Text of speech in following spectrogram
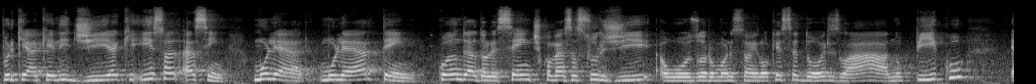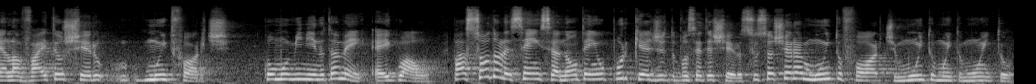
Porque é aquele dia que isso é assim, mulher, mulher tem, quando é adolescente, começa a surgir, os hormônios estão enlouquecedores lá no pico, ela vai ter o cheiro muito forte como o menino também, é igual. Passou a adolescência, não tem o porquê de você ter cheiro. Se o seu cheiro é muito forte, muito, muito, muito,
